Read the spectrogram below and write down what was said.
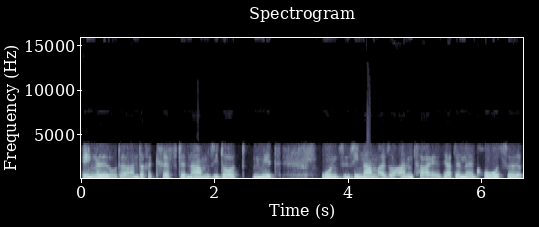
Engel oder andere Kräfte nahmen sie dort mit und sie nahm also Anteil. Sie hatte eine große,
